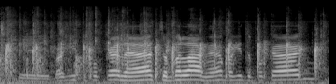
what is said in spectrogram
Okey, bagi tepukan ah, cemerlang ah, bagi tepukan.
